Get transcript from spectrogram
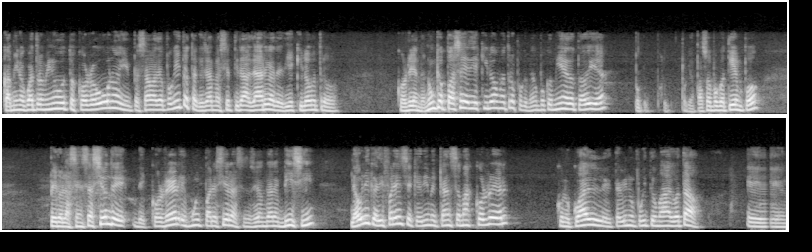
camino cuatro minutos, corro uno y empezaba de a poquito hasta que ya me hacía tiradas largas de 10 kilómetros corriendo. Nunca pasé de 10 kilómetros porque me da un poco miedo todavía, porque, porque pasó poco tiempo, pero la sensación de, correr es muy parecida a la sensación de andar en bici. La única diferencia es que a mí me cansa más correr, con lo cual eh, termino un poquito más agotado. Eh,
